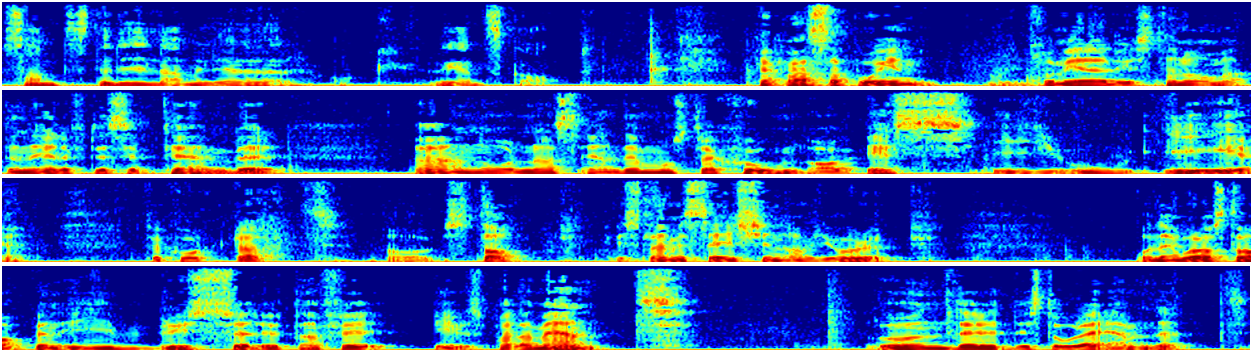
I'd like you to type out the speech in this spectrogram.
samt sterila miljöer och redskap. Jag kan passa på att informera lyssnarna om att den 11 september anordnas en demonstration av SIOE förkortat av Stop Islamization of Europe. Och den går av stapeln i Bryssel utanför EUs parlament under det stora ämnet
